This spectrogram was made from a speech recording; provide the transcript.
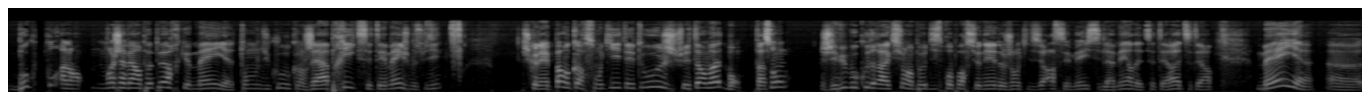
beaucoup, alors moi j'avais un peu peur que Mei tombe du coup quand j'ai appris que c'était Mei, je me suis dit je connais pas encore son kit et tout, j'étais en mode bon de toute façon j'ai vu beaucoup de réactions un peu disproportionnées de gens qui disaient « Ah c'est Mei, c'est de la merde, etc. etc. » Mei, euh,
